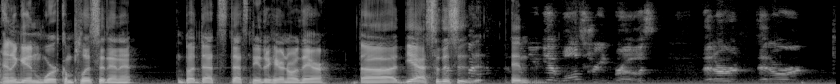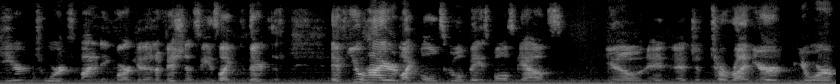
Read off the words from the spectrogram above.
and again, we're complicit in it. But that's that's neither here nor there. Uh, yeah. So this is. And, you get Wall Street bros that are that are geared towards finding market inefficiencies. Like, if you hired like old school baseball scouts, you know, and, and to- run your your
